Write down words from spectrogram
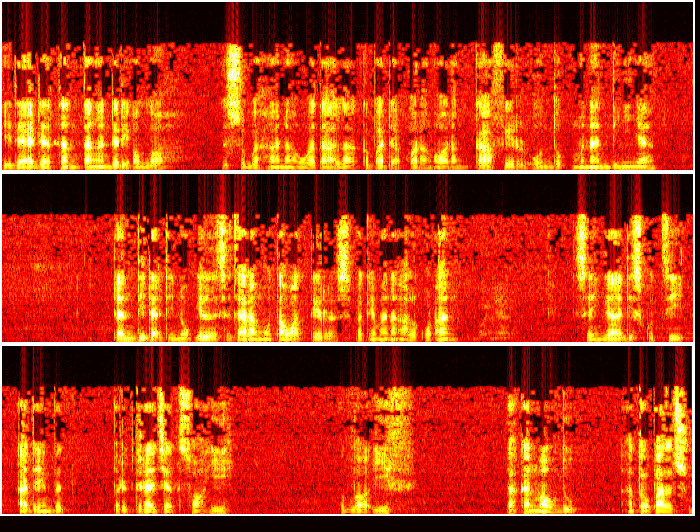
Tidak ada tantangan dari Allah Subhanahu wa taala kepada orang-orang kafir untuk menandinginya dan tidak dinukil secara mutawatir sebagaimana Al-Qur'an. Sehingga diskusi ada yang berderajat sahih, dhaif, bahkan maudhu atau palsu.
